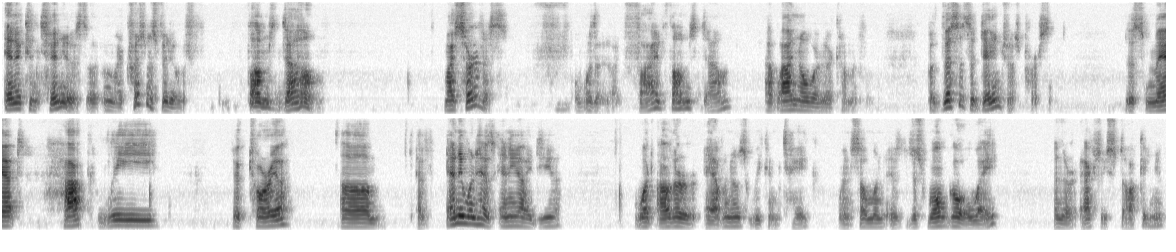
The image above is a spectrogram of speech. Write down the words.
and it continues. Uh, my Christmas video, thumbs down. My service, was it like five thumbs down? I, I know where they're coming from. But this is a dangerous person. This Matt Hockley Victoria. Um, if anyone has any idea what other avenues we can take when someone is just won't go away and they're actually stalking you.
